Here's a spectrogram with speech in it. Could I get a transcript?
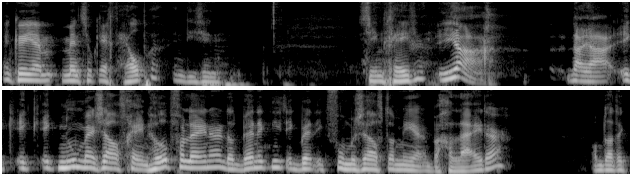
En kun je mensen ook echt helpen, in die zin zin geven? Ja, nou ja, ik, ik, ik noem mijzelf geen hulpverlener, dat ben ik niet. Ik, ben, ik voel mezelf dan meer een begeleider, omdat ik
